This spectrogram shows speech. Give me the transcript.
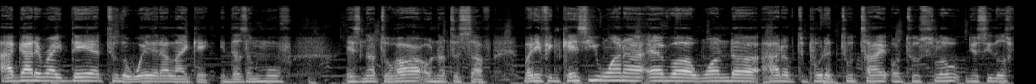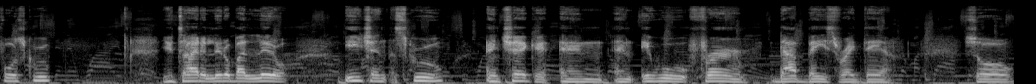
i got it right there to the way that i like it. It doesn't move it's not too hard or not too soft. But if in case you wanna ever wonder how to, put it too tight or too slow you see those four screws you tie it little by little each and screw and check it and and it will firm that base right there. So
